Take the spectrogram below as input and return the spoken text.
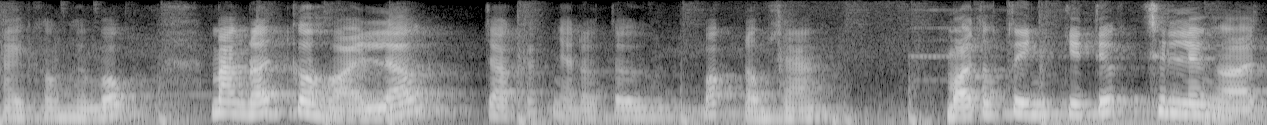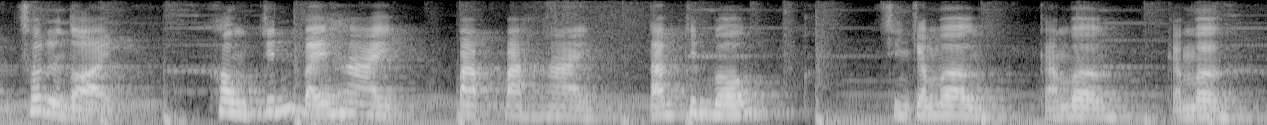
2020-2021 mang đến cơ hội lớn cho các nhà đầu tư bất động sản. Mọi thông tin chi tiết xin liên hệ số điện thoại 0972 332 894. Xin cảm ơn, cảm ơn, cảm ơn.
